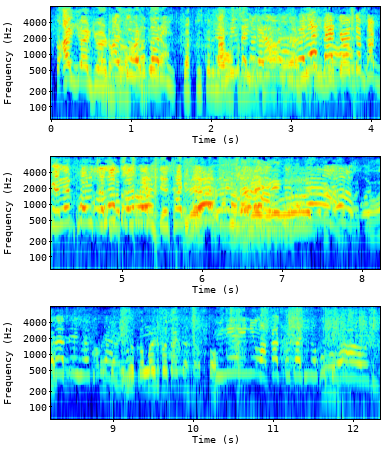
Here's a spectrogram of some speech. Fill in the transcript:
તો આઈ જાય જાડો આજો હળો તારી પ્રેક્ટિસ કરી અમે તઈ જણા અલા તે જો તો ગભેલે ફોડ ચલા તો દેખાડી દે કબડ્ડી બતાવી ના તો ઇને ઇની વખત તો તારી નોખો તો આવડી.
